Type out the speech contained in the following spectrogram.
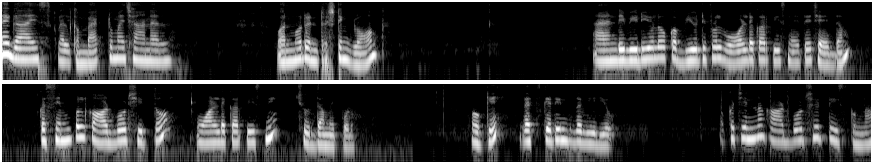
Hey guys welcome back to my channel one more interesting vlog and ఈ వీడియోలో ఒక బ్యూటిఫుల్ వాల్ డెకార్ పీస్ని అయితే చేద్దాం. ఒక సింపుల్ కార్డ్బోర్డ్ షీట్తో వాల్ డెకార్ పీస్ని చూద్దాం ఇప్పుడు. Okay let's get into the video ఒక చిన్న కార్డ్బోర్డ్ షీట్ తీసుకున్నా.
